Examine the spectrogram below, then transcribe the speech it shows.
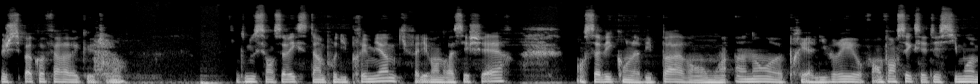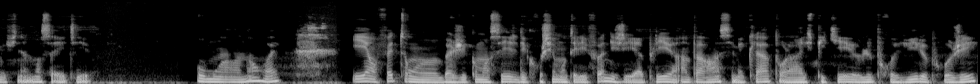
mais je sais pas quoi faire avec eux, tu vois? Donc nous, on savait que c'était un produit premium, qu'il fallait vendre assez cher. On savait qu'on l'avait pas avant au moins un an euh, prêt à livrer. Enfin, on pensait que c'était six mois, mais finalement, ça a été au moins un an, ouais. Et en fait, bah, j'ai commencé, j'ai décroché mon téléphone et j'ai appelé un par un ces mecs-là pour leur expliquer euh, le produit, le projet,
